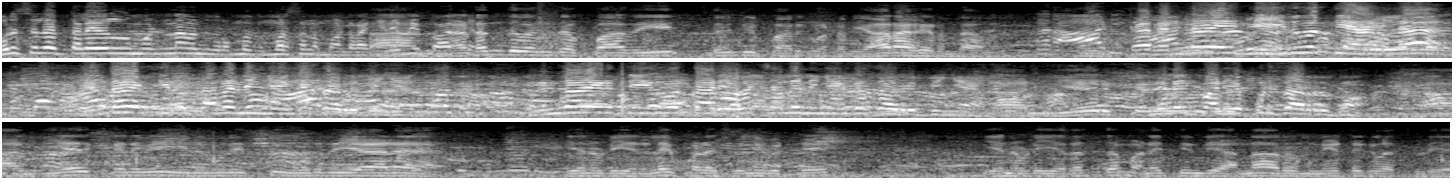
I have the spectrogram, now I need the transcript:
ஒரு சில தலைவர்கள் மட்டும் தான் வந்து ரொம்ப விமர்சனம் பண்றாங்க? நடந்து வந்த பாதையை திரும்பி பார்க்க வேண்டும். யாராக இருந்தாலும். சார், ரெண்டாயிரத்தி இருபத்தி ஆறுல ரெண்டாயிரத்தி இருபத்தி ஆறுல நீங்க எங்க சார் இருப்பீங்க? ரெண்டாயிரத்தி இருபத்தி ஆறு எலெக்ஷன்ல நீங்க எங்க சார் இருப்பீங்க? நான் ஏற்கனவே நிலைப்பாடு எப்படி சார் இருக்கும்? நான் ஏற்கனவே இது குறித்து உறுதியான என்னுடைய நிலைப்பாடை சொல்லிவிட்டு என்னுடைய ரத்தம் அனைத்து இந்திய அன்னார முன்னேற்ற கழகத்துடைய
